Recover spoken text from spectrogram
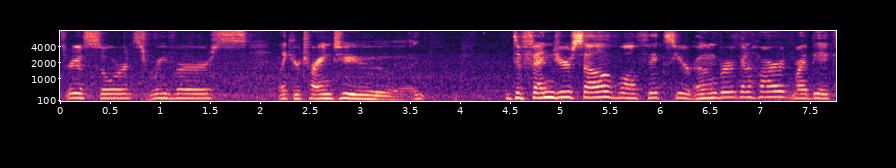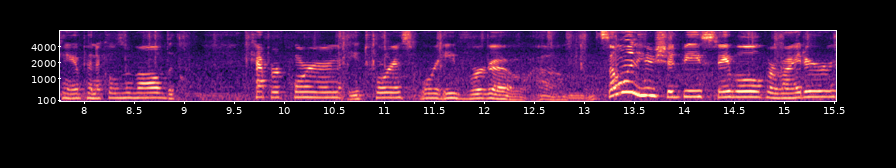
Three of Swords, reverse. Like you're trying to defend yourself while fix your own broken heart. Might be a King of Pentacles involved, a Capricorn, a Taurus, or a Virgo. Um, someone who should be stable provider,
